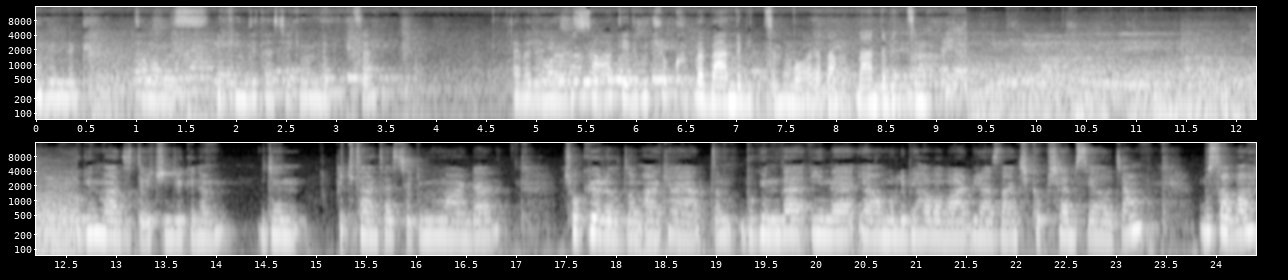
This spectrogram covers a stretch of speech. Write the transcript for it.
Bugünlük tamamız. İkinci test çekimim de bitti. Eve dönüyoruz. Saat yedi buçuk ve ben de bittim bu arada. Ben de bittim. Bugün Macit'te üçüncü günüm. Dün iki tane test çekimim vardı. Çok yoruldum, erken yattım. Bugün de yine yağmurlu bir hava var. Birazdan çıkıp şemsiye alacağım. Bu sabah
